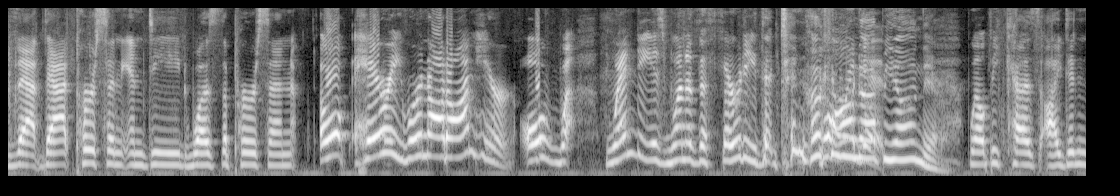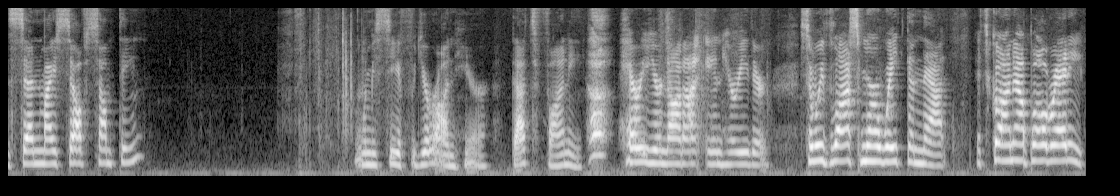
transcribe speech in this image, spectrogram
that that person indeed was the person. Oh, Harry, we're not on here. Oh, Wendy is one of the 30 that didn't How can we not it. be on there? Well, because I didn't send myself something. Let me see if you're on here. That's funny. Harry, you're not on, in here either. So we've lost more weight than that. It's gone up already.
